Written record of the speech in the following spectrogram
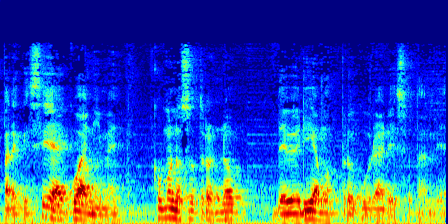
para que sea ecuánime, ¿cómo nosotros no deberíamos procurar eso también?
